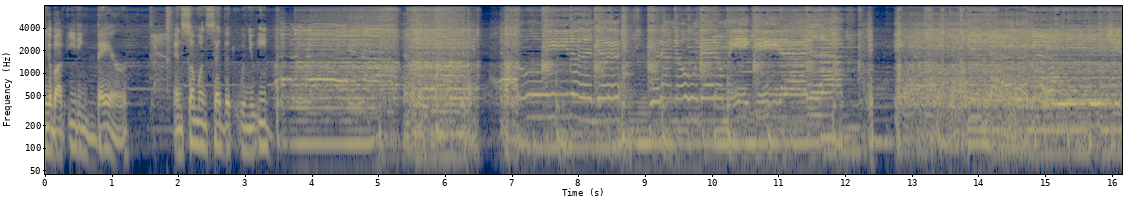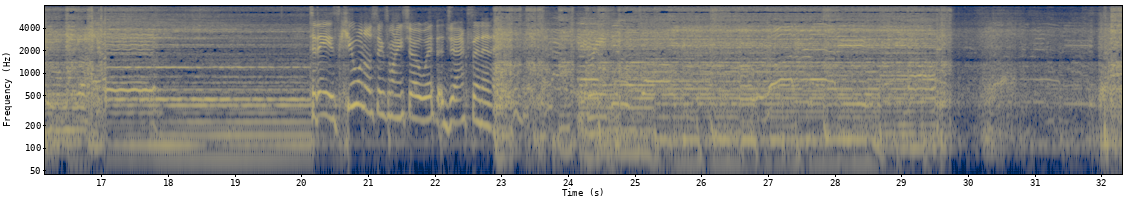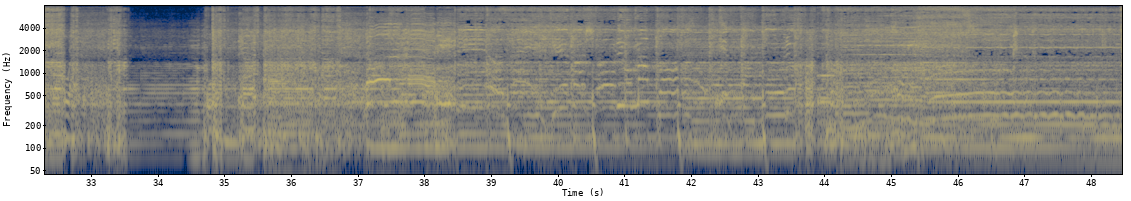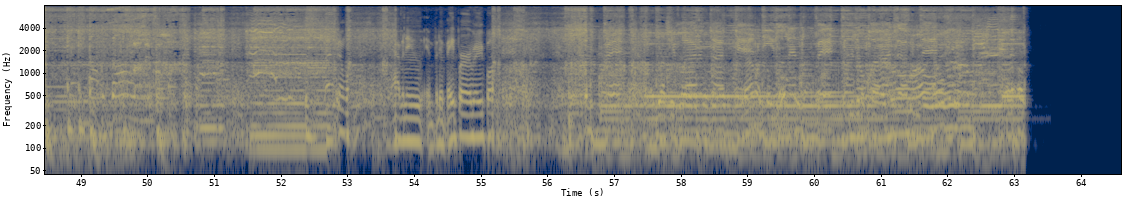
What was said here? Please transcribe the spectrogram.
thing about eating bear, and someone said that when you eat. Today's Q106 Morning Show with Jackson and Avenue, Infinite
